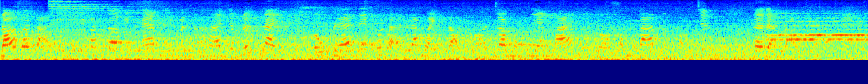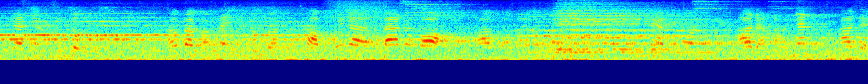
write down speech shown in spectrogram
đối với tại công ty Factor Việt Nam thì mình 200 lít này. Đủ để anh em có thể là hoạt động cho một gian máy từ 08 09 để đảm bảo cung cấp đầy đủ cho anh em sử dụng. Ờ, và con này thì được ờ, tích hợp với là ba đầu bò ờ, một còn ba đầu nạp thôi đảm bảo nhanh. Để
